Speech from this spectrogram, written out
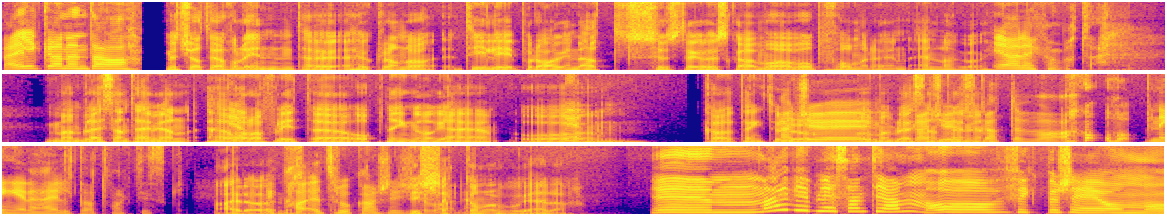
feil kan en ta. Vi kjørte iallfall inn til Hau- Haukeland da, tidlig på dagen. Der syns jeg å huske må ha vært på formiddagen en eller annen gang. Ja, det kan godt være. Men ble sendt hjem igjen. Her Ja. var det for lite åpning og greier. Og Ja. hva tenkte Kan du da, når man ble kan sendt ikke hjem huske at det var åpning i det hele tatt, faktisk. Nei, da, Jeg, kan, jeg tror kanskje de det var det. sjekka noe greier der. Ehm, nei, vi ble sendt hjem og fikk beskjed om å,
